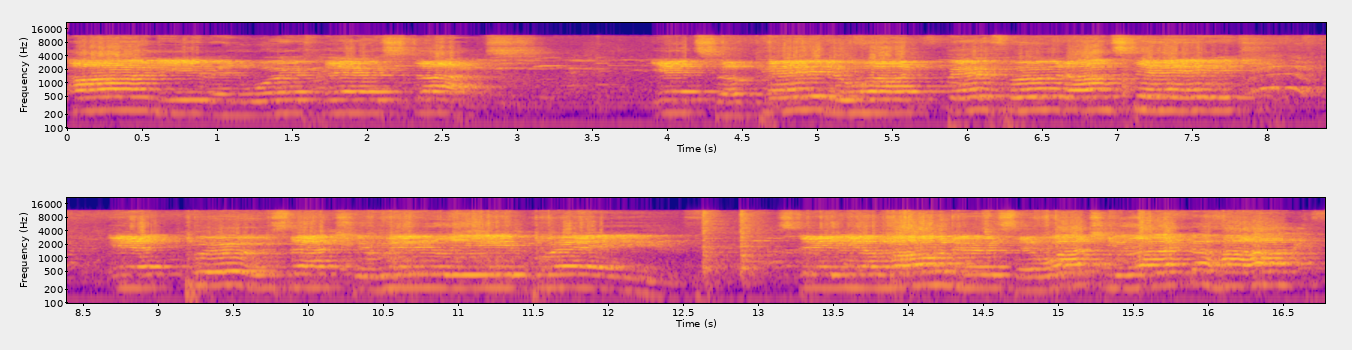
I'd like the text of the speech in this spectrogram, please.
aren't even worth their stocks. It's okay to walk barefoot on stage. It proves that you're really brave. Stadium owners that watch you like a hawk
